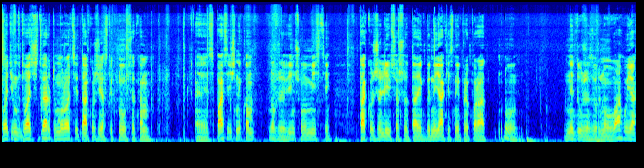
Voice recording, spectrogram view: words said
Потім в 24-му році також я стикнувся там е, з пасічником, ну вже в іншому місці. Також жалівся, що так якби неякісний препарат. Ну, не дуже звернув увагу я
